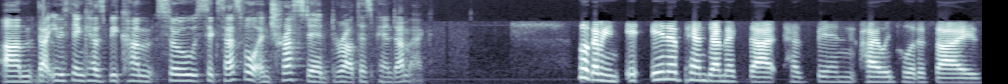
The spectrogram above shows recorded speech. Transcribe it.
um, that you think has become so successful and trusted throughout this pandemic? Look, I mean, in a pandemic that has been highly politicized,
